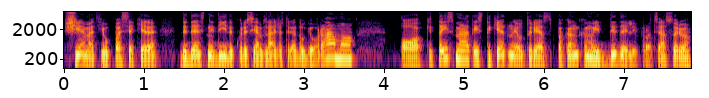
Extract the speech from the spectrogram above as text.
šiemet jau pasiekė didesnį dydį, kuris jiems leidžia turėti daugiau ramo, o kitais metais tikėtina jau turės pakankamai didelį procesorių,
